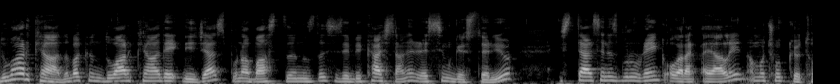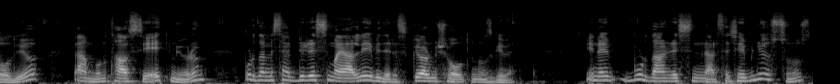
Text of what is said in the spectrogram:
Duvar kağıdı bakın duvar kağıdı ekleyeceğiz. Buna bastığınızda size birkaç tane resim gösteriyor. İsterseniz bunu renk olarak ayarlayın ama çok kötü oluyor. Ben bunu tavsiye etmiyorum. Burada mesela bir resim ayarlayabiliriz. Görmüş olduğunuz gibi. Yine buradan resimler seçebiliyorsunuz.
